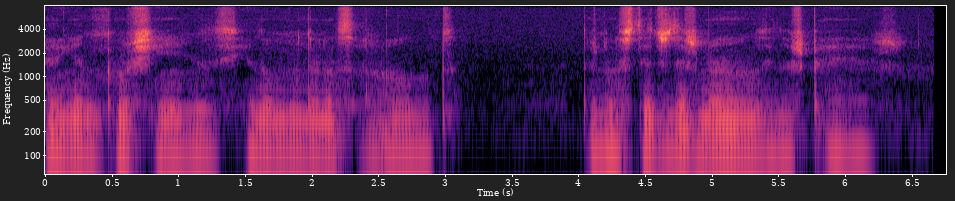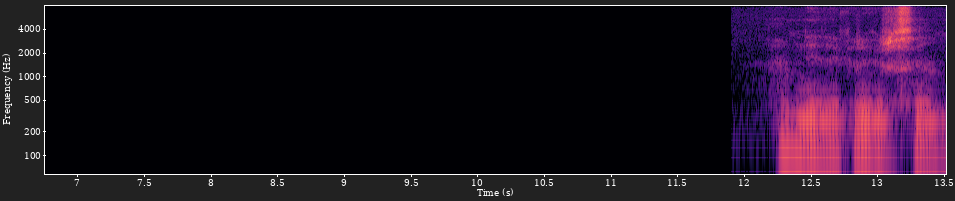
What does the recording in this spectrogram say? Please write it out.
Ganhando consciência do mundo à nossa volta, dos nossos dedos das mãos e dos pés. À medida que regressamos.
